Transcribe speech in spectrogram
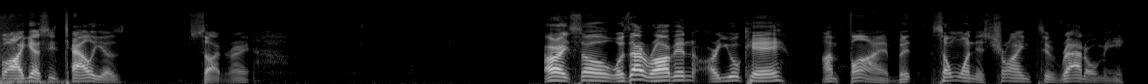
well, I guess he's Talia's son, right? Alright, so was that Robin? Are you okay? I'm fine, but someone is trying to rattle me.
